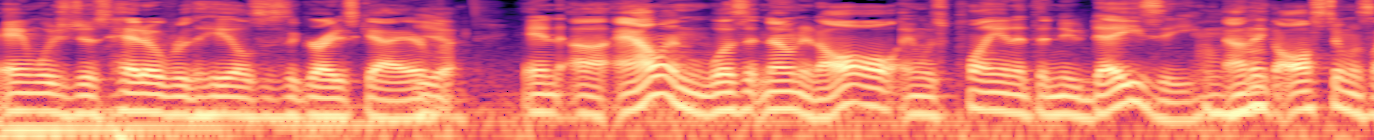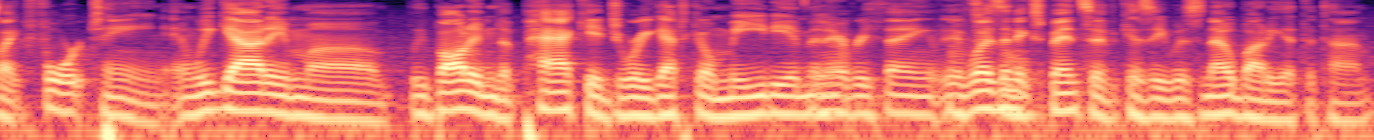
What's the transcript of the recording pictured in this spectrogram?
and was just head over the heels as the greatest guy ever. Yeah. And uh, Allen wasn't known at all and was playing at the New Daisy. Mm-hmm. I think Austin was like 14, and we got him. Uh, we bought him the package where he got to go meet him and Yeah. everything. It wasn't cool. expensive because he was nobody at the time.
